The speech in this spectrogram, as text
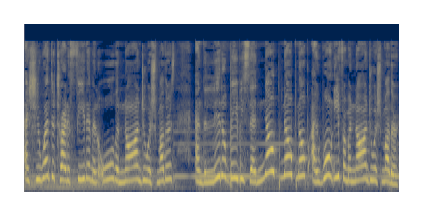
And she went to try to feed him and all the non Jewish mothers. And the little baby said, Nope, nope, nope, I won't eat from a non Jewish mother.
